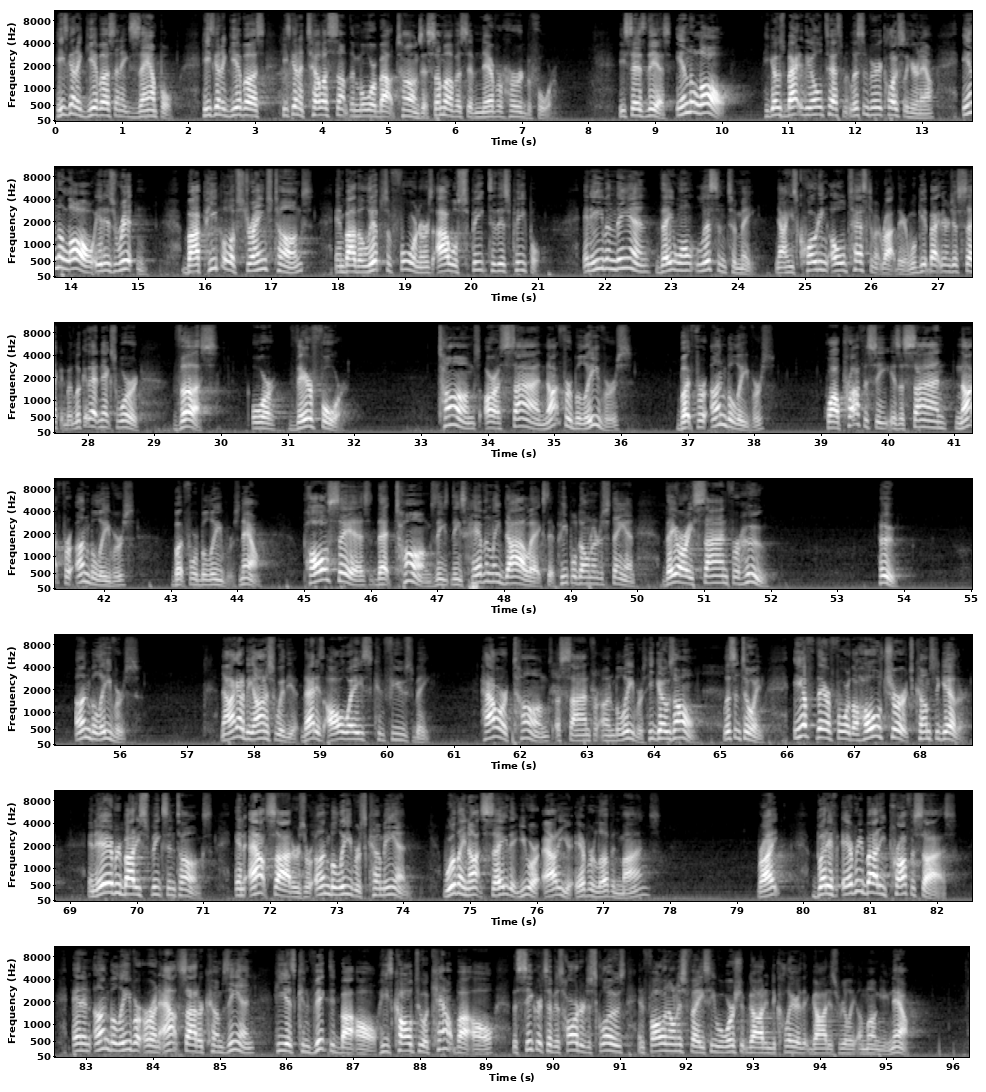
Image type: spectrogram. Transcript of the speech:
He's going to give us an example. He's going to give us, he's going to tell us something more about tongues that some of us have never heard before. He says this In the law, he goes back to the Old Testament. Listen very closely here now. In the law, it is written, By people of strange tongues and by the lips of foreigners, I will speak to this people. And even then, they won't listen to me. Now, he's quoting Old Testament right there. We'll get back there in just a second. But look at that next word thus or therefore. Tongues are a sign not for believers, but for unbelievers while prophecy is a sign not for unbelievers, but for believers. Now, Paul says that tongues, these, these heavenly dialects that people don't understand, they are a sign for who? Who? Unbelievers. Now, I got to be honest with you, that has always confused me. How are tongues a sign for unbelievers? He goes on. Listen to him. If therefore the whole church comes together and everybody speaks in tongues, and outsiders or unbelievers come in, will they not say that you are out of your ever loving minds? Right? But if everybody prophesies and an unbeliever or an outsider comes in, he is convicted by all. He's called to account by all. The secrets of his heart are disclosed, and falling on his face, he will worship God and declare that God is really among you. Now,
